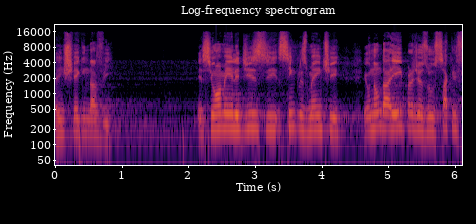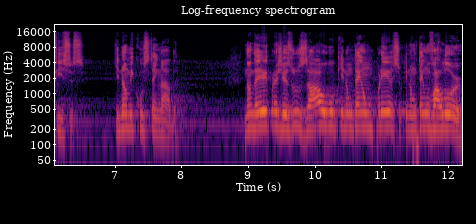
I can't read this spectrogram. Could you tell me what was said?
A gente chega em Davi. Esse homem, ele diz simplesmente: Eu não darei para Jesus sacrifícios que não me custem nada. Não darei para Jesus algo que não tenha um preço, que não tenha um valor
